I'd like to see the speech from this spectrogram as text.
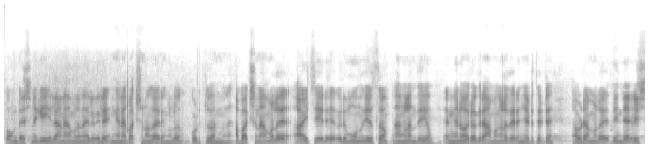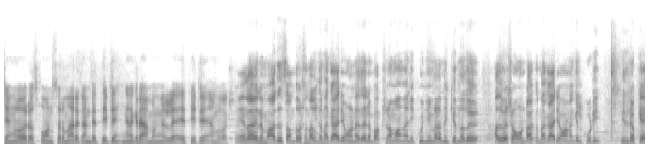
ഫൗണ്ടേഷന് കീഴിലാണ് നമ്മൾ നിലവിൽ ഇങ്ങനെ ഭക്ഷണവും കാര്യങ്ങളും കൊടുത്തു വരുന്നത് ഭക്ഷണം നമ്മൾ ആഴ്ചയിൽ ഒരു മൂന്ന് ദിവസം ഞങ്ങൾ എന്ത് ചെയ്യും? ഇങ്ങനെ ഓരോ ഗ്രാമങ്ങൾ തിരഞ്ഞെടുത്തിട്ട് അവിടെ നമ്മൾ ഇതിന്റെ വിഷയങ്ങൾ ഓരോ സ്പോൺസർമാരെ കണ്ടെത്തിയിട്ട് ഇങ്ങനെ ഗ്രാമങ്ങളിൽ എത്തിയിട്ട് നമ്മൾ ഭക്ഷണം ഏതായാലും അത് സന്തോഷം നൽകുന്ന കാര്യമാണ്. ഏതായാലും ഭക്ഷണം വാങ്ങാൻ ഈ കുഞ്ഞുങ്ങൾ നിൽക്കുന്നത് അത് വിഷമം ഉണ്ടാക്കുന്ന കാര്യമാണെങ്കിൽ കൂടി ഇതിനൊക്കെ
